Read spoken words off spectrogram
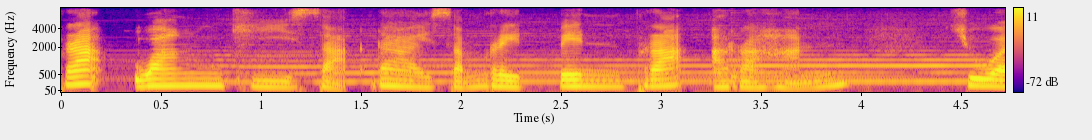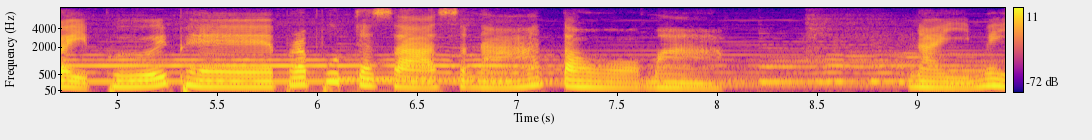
พระวังคีสะได้สำเร็จเป็นพระอรหันต์ ช่วยเผยแผ่พระพุทธศาสนาต่อมา ในไม่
